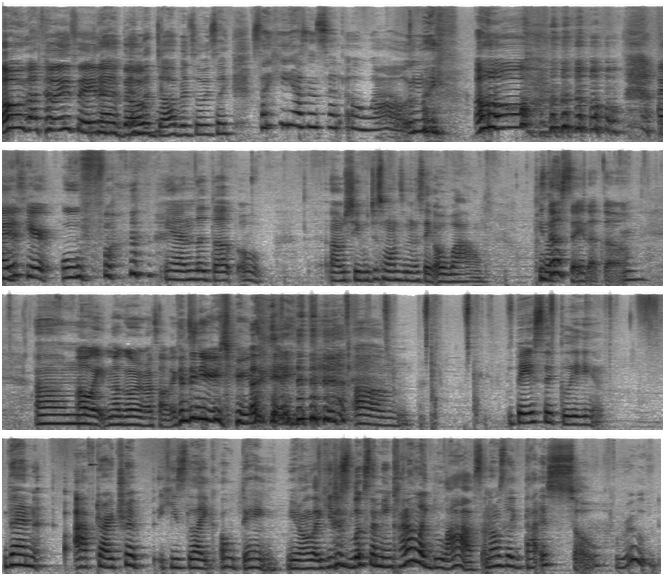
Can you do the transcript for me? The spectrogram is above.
Oh, that's how they say Yeah, that though. in the dub, it's always like Saiki hasn't said oh wow, and like oh, I just hear oof. yeah, in the dub, oh, um, she just wants him to say oh wow. He does say that though. Um. Oh wait, no, going on topic. Continue your dream. Okay. um. Basically, then after I trip, he's like, oh dang, you know, like he just looks at me and kind of like laughs, and I was like, that is so rude.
